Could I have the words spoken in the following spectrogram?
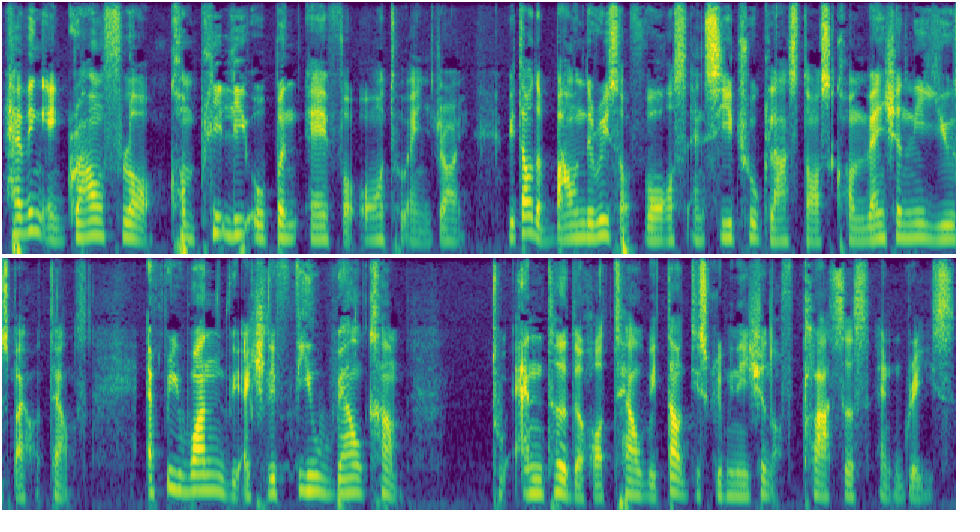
Having a ground floor completely open air for all to enjoy, without the boundaries of walls and see-through glass doors conventionally used by hotels, everyone will actually feel welcome to enter the hotel without discrimination of classes and race.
